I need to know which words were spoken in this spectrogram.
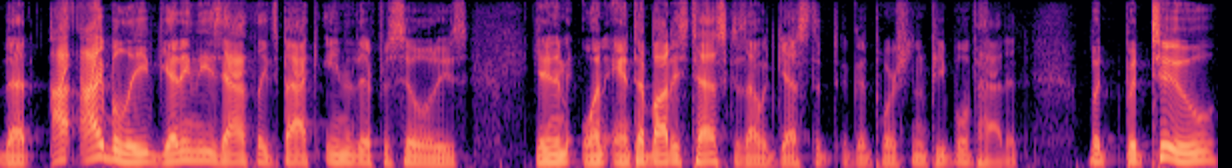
that I, I believe getting these athletes back into their facilities, getting them one antibodies test because I would guess that a good portion of people have had it, but but two,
